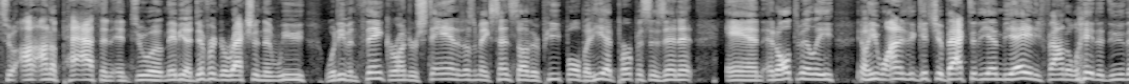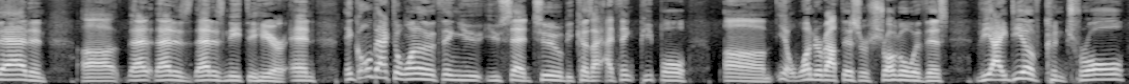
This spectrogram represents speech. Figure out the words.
to on, a path and into a maybe a different direction than we would even think or understand. It doesn't make sense to other people, but He had purposes in it, and and ultimately, you know, He wanted to get you back to the NBA, and He found a way to do that, and uh, that that is that is neat to hear. And and going back to one other thing you you said too, because I, I think people um, you know wonder about this or struggle with this, the idea of control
